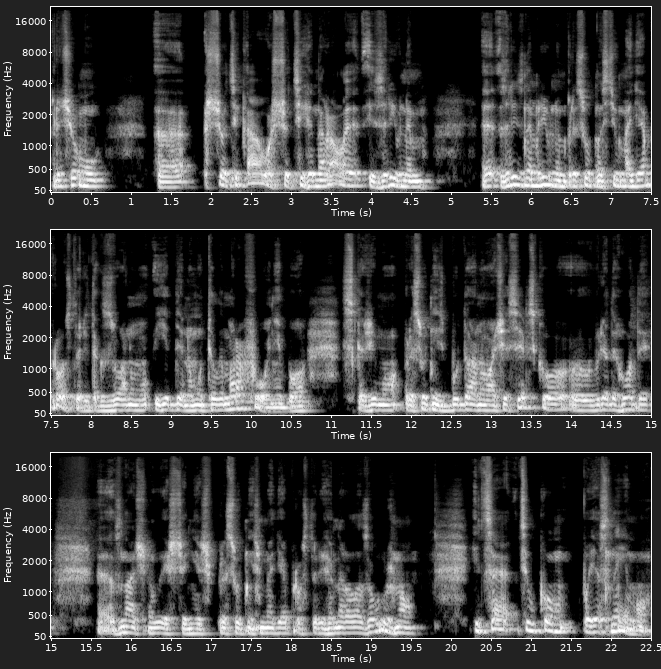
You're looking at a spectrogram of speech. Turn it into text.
Причому, е, що цікаво, що ці генерали із рівнем. Е, З різним рівнем присутності в медіапросторі, так званому єдиному телемарафоні, бо, скажімо, присутність Буданова чи Сирського е, в ряди годи е, значно вища, ніж присутність в медіапросторі генерала Залужного. І це цілком пояснимо.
